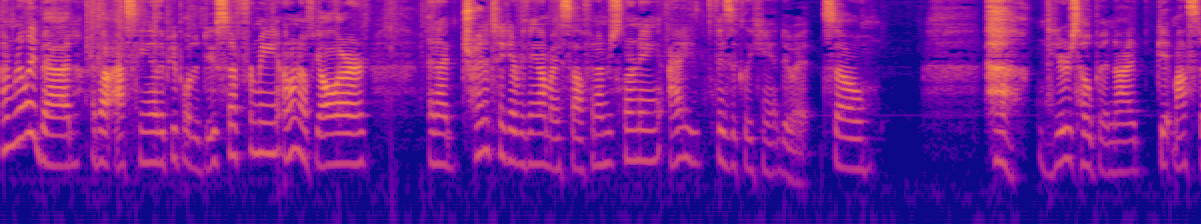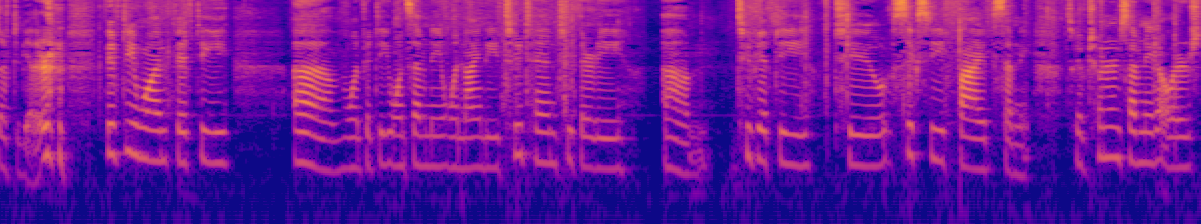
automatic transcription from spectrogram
I'm really bad about asking other people to do stuff for me. I don't know if y'all are. And I try to take everything on myself and I'm just learning I physically can't do it. So here's hoping I get my stuff together. 51, 50, um, 150, 170, 190, 210, 230, um, 250 to 65 70 So we have $270.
